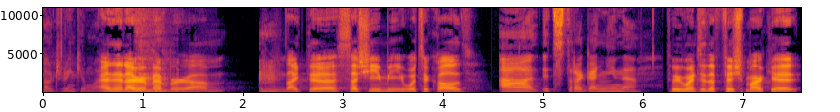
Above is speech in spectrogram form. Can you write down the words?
of drinking water And then I remember um like the sashimi, what's it called? ah it's stroganina So we went to the fish market.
